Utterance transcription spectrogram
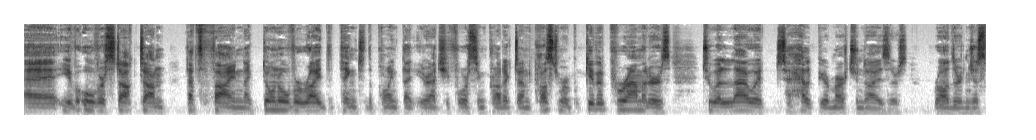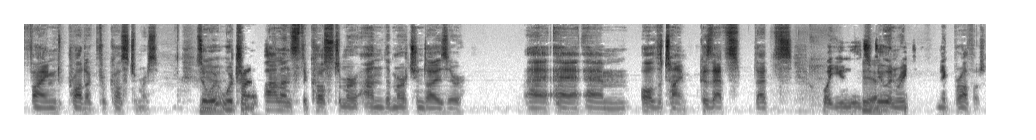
uh, you've overstocked on, that's fine. Like, don't override the thing to the point that you're actually forcing product on customer, but give it parameters to allow it to help your merchandisers rather than just find product for customers. So Yeah. we're, we're trying to balance the customer and the merchandiser uh, uh, um, all the time because that's that's what you need Yeah. to do in retail to make profit.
